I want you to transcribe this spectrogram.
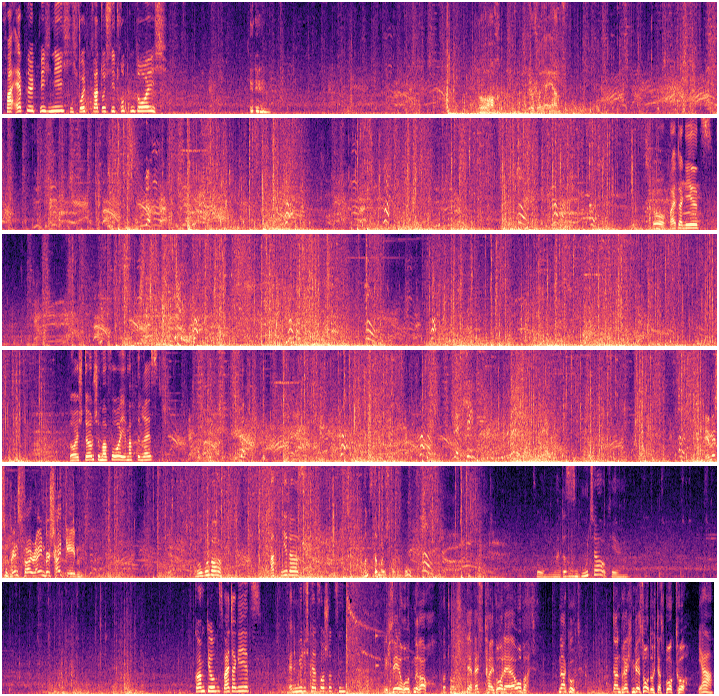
Veräppelt mich nicht. Ich wollte gerade durch die Truppen durch. Weiter geht's. So, ich stürm schon mal vor, ihr macht den Rest. Wir müssen Prinz Forain Bescheid geben. Worüber? Macht ihr das? Monstermeuchterin. Oh. So, Moment, das ist ein guter? Okay. Kommt, Jungs, weiter geht's. Keine Müdigkeit vorschützen. Ich sehe roten Rauch. Vortäuschen. Der Westteil wurde erobert. Na gut, dann brechen wir so durch das Burgtor. Ja.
